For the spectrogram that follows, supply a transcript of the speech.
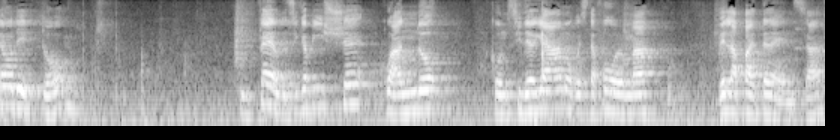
abbiamo detto il feudo si capisce quando consideriamo questa forma dell'appartenenza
